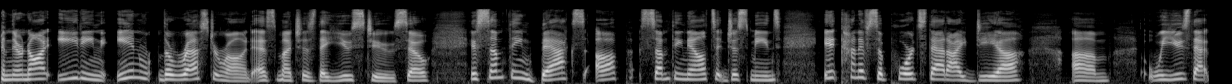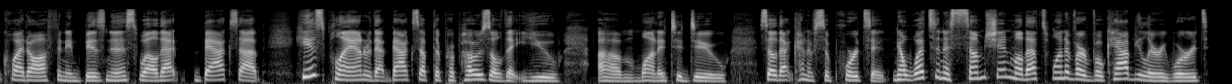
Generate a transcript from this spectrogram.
and they're not eating in the restaurant as much as they used to. So, if something backs up something else, it just means it kind of supports that idea um, we use that quite often in business. Well, that backs up his plan or that backs up the proposal that you um, wanted to do. So that kind of supports it. Now, what's an assumption? Well, that's one of our vocabulary words.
